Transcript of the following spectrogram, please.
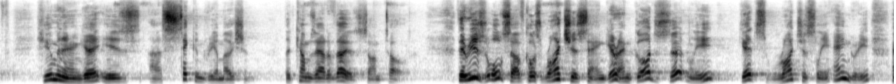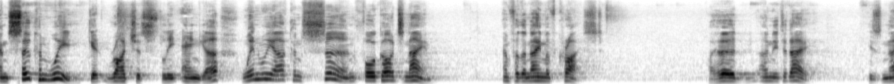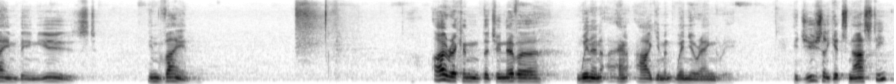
Human anger is a secondary emotion that comes out of those, so I'm told. There is also, of course, righteous anger, and God certainly gets righteously angry, and so can we get righteously anger when we are concerned for God's name and for the name of Christ. I heard only today his name being used in vain I reckon that you never win an argument when you're angry. It usually gets nasty.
